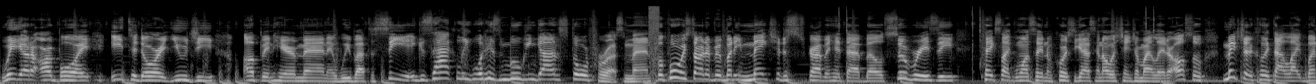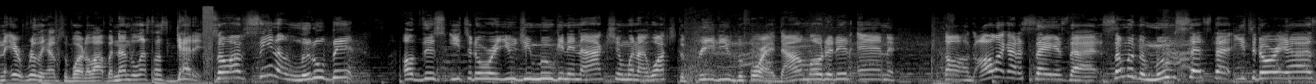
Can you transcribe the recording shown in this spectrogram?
we got our boy Itadori Yuji up in here, man, and we about to see exactly what his Mugen got in store for us, man. Before we start, everybody, make sure to subscribe and hit that bell. Super easy. Takes like one second. Of course, you guys can always change your mind later. Also, make sure to click that like button. It really helps the boy a lot, but nonetheless, let's get it. So I've seen a little bit of this Itadori Yuji Mugen in action when I watched the preview before I downloaded it, and dog, all I gotta say is that some of the move sets that Itadori has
